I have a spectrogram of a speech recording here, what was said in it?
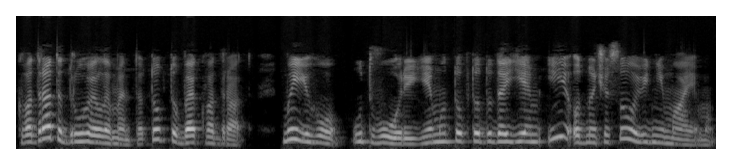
квадрата другого елемента, тобто b квадрат. Ми його утворюємо, тобто додаємо, і одночасово віднімаємо.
